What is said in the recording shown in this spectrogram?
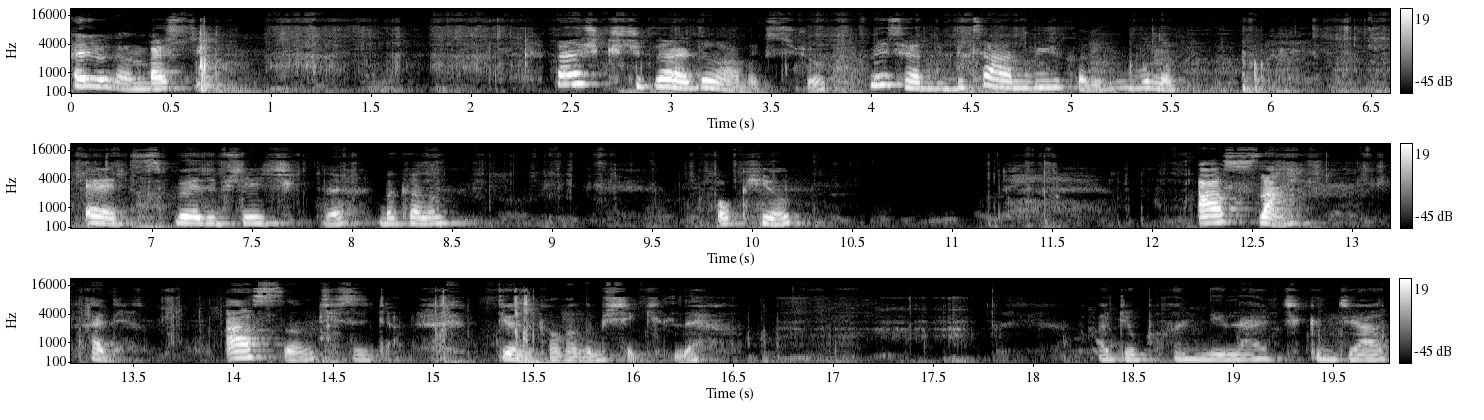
Hadi bakalım başlayalım. Ben şu küçüklerden almak istiyorum. Neyse hadi bir tane büyük alayım. Bunu. Evet böyle bir şey çıktı. Bakalım. Okuyun. Aslan. Hadi. Aslanı çizeceğim. Göz kapalı bir şekilde. Acaba neler çıkacak?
